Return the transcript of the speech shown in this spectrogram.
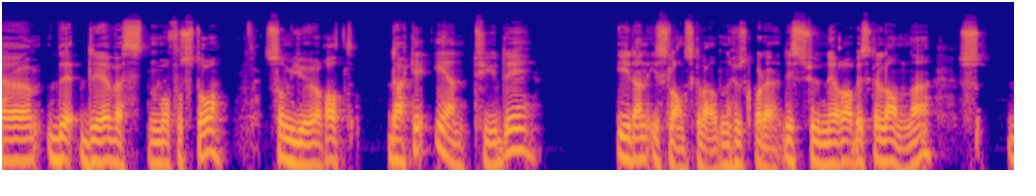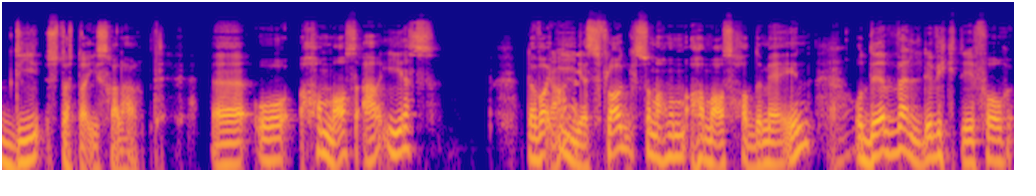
eh, det, det Vesten må forstå, som gjør at det er ikke entydig i den islamske verden, husk på det. De sunni-arabiske landene de støtter Israel her. Eh, Og Hamas er IS. Det var Ja, ja. IS-flagg som Hamas hadde med inn. Og det er veldig viktig for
